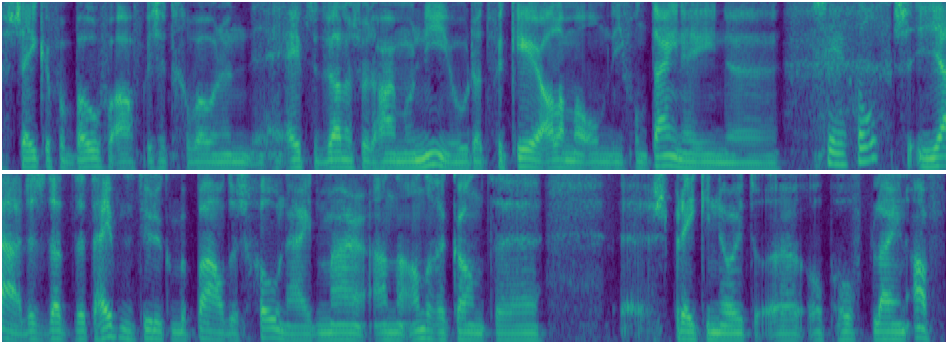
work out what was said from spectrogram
zeker van bovenaf is het gewoon een, heeft het wel een soort harmonie. Hoe dat verkeer allemaal om die fontein heen... Cirkelt? Ja, dus dat, dat heeft natuurlijk een bepaalde schoonheid. Maar aan de andere kant uh, spreek je nooit uh, op Hofplein af.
